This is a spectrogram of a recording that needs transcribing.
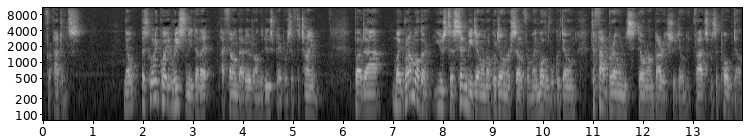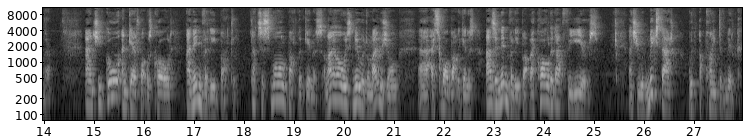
for adults. Now, it's only quite recently that I, I found that out on the newspapers of the time. But uh, my grandmother used to send me down or go down herself, or my mother would go down to Fad Brown's down on Barrack Street. Down Fad's was a pub down there, and she'd go and get what was called an invalid bottle. That's a small bottle of Guinness, and I always knew it when I was young. Uh, a small bottle of Guinness as an invalid bottle. I called it that for years, and she would mix that with a pint of milk.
